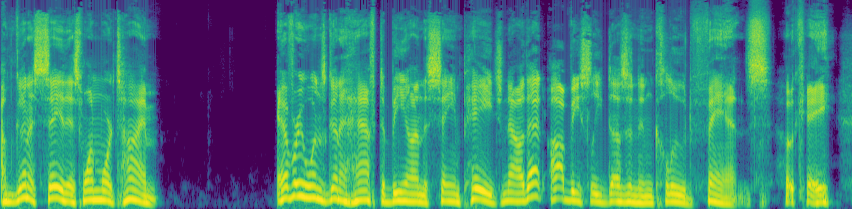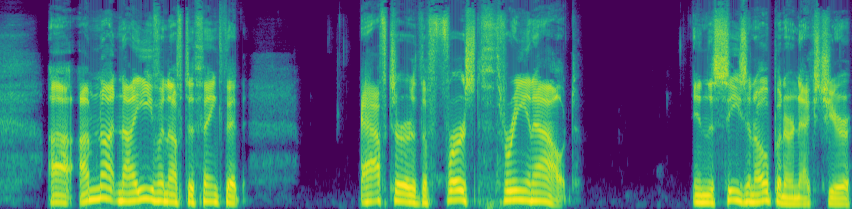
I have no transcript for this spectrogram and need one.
I'm going to say this one more time. Everyone's going to have to be on the same page. Now, that obviously doesn't include fans. Okay. Uh, I'm not naive enough to think that after the first three and out in the season opener next year,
